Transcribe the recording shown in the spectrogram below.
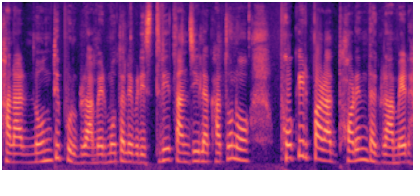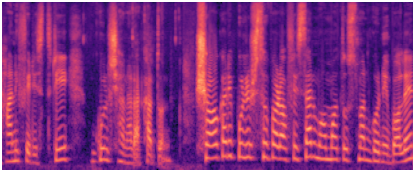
থানার নন্দীপুর গ্রামের মোতালেবের স্ত্রী তানজিলা খাতুন ও ফকিরপাড়া ধরেন্দা গ্রামের হানিফের স্ত্রী গুলশানারা খাতুন। সহকারী police super officer Mohammad Osman Gani বলেন,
